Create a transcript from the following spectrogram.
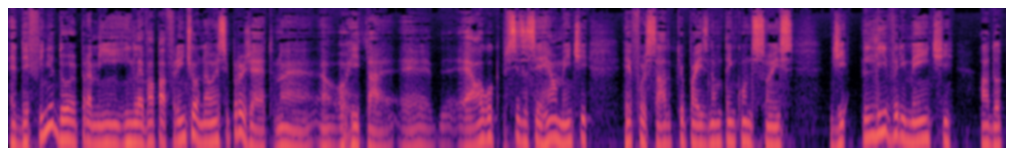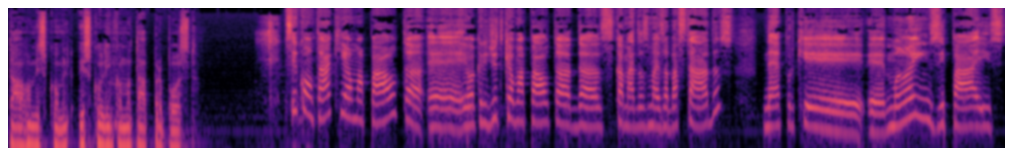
é definidor para mim em levar para frente ou não esse projeto, né, o Rita? É, é algo que precisa ser realmente reforçado porque o país não tem condições de livremente adotar o homeschooling como está proposto. Se contar que é uma pauta, é, eu acredito que é uma pauta das camadas mais abastadas, né? Porque é, mães e pais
